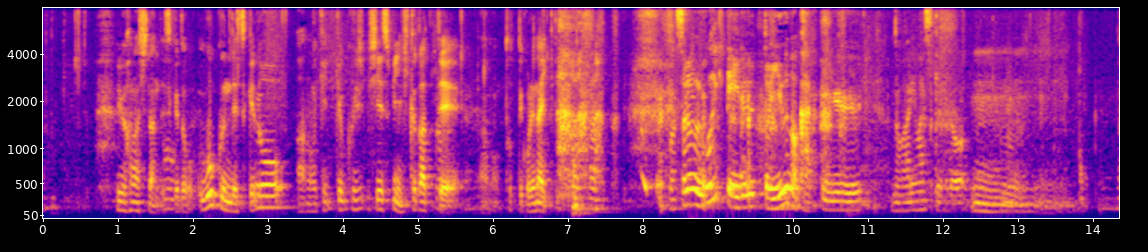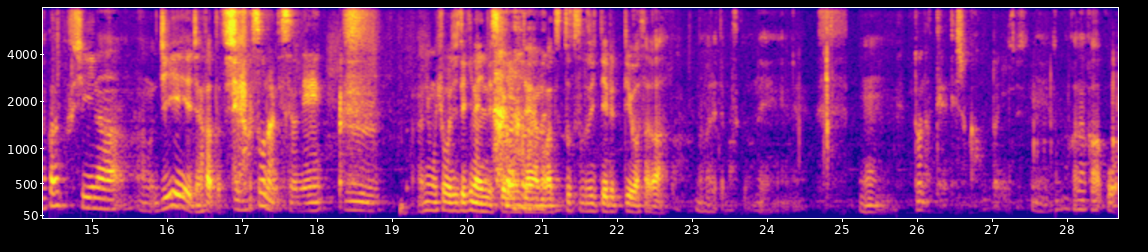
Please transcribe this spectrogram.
いう話なんですけど動くんですけどあの結局 CSP に引っかかってあの取ってこれないっていう。まあそれを動いているというのかっていうのがありますけれど。うん。なかなか不思議なあの GA じゃなかったとしていやそうなんですよね何も表示できないんですけどみたいなのがずっと続いているっていう噂が流れてますけどね。うん。うんどうなってるんでしょうか本当に。ね。なかなかこ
